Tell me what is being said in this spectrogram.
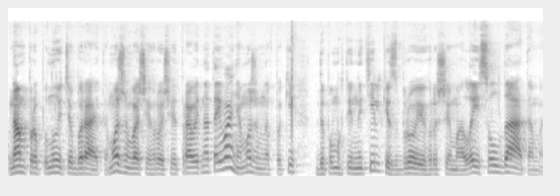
нам пропонують обирайте. Можемо ваші гроші відправити на Тайвань, а можемо навпаки допомогти не тільки зброєю грошима, але й солдатами.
